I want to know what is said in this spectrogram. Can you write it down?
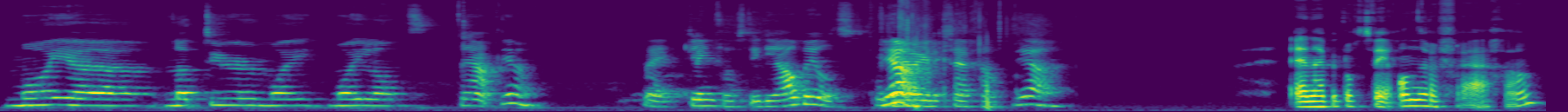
Mooie natuur, mooi, mooi land. Ja, Ja, nee, klinkt als het ideaalbeeld. Moet Ja. ik eerlijk zeggen. ja. En dan heb ik nog twee andere vragen.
